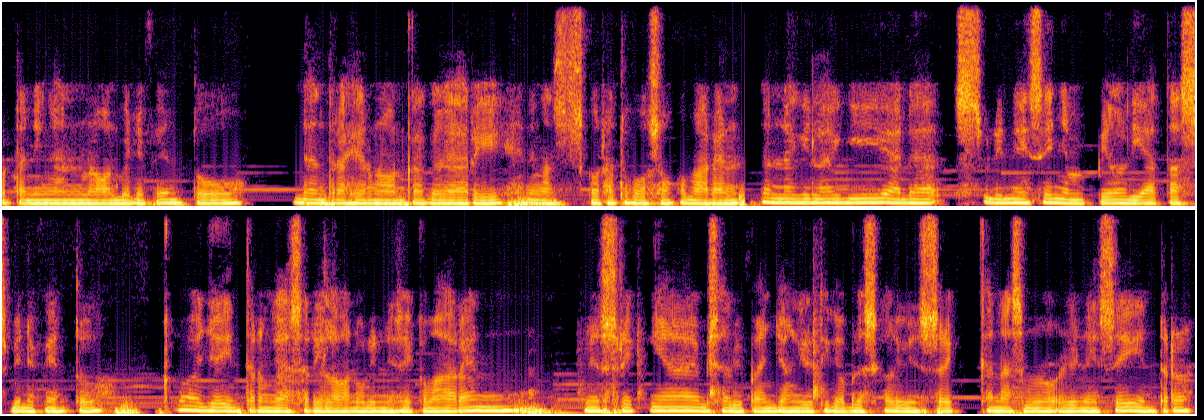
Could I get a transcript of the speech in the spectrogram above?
pertandingan melawan Benevento dan terakhir melawan Cagliari dengan skor 1-0 kemarin. Dan lagi-lagi ada Udinese nyempil di atas Benevento. Kalau aja Inter nggak seri lawan Udinese kemarin. Win streaknya bisa lebih panjang jadi 13 kali win streak. Karena sebelum Udinese Inter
